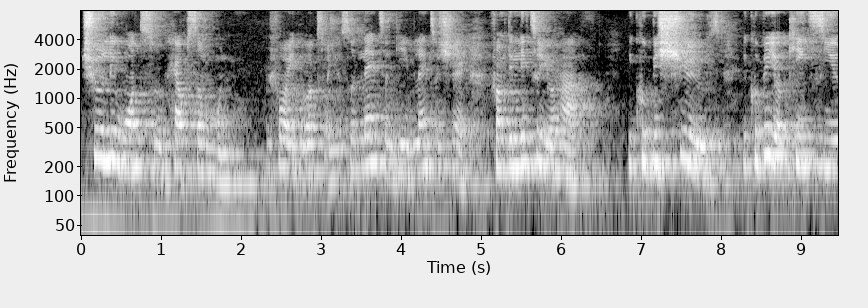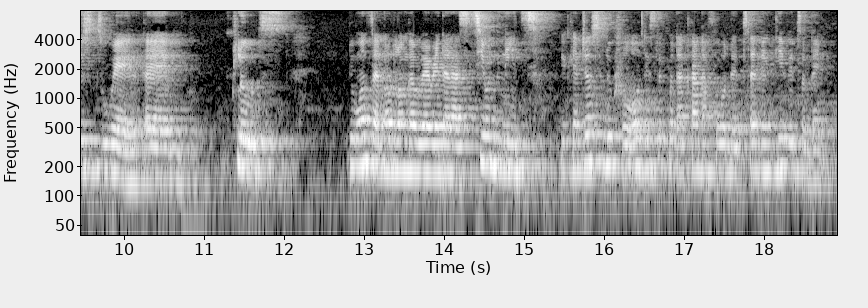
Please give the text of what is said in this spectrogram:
truly want to help someone before it works for you. So learn to give, learn to share from the little you have. It could be shoes, it could be your kids' used to wear, um, clothes, the ones that no longer wear it that are still neat. You can just look for all these people that can't afford it and then give it to them.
